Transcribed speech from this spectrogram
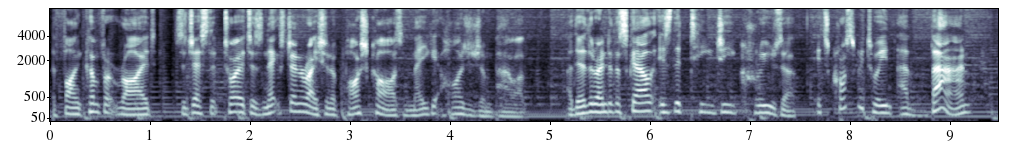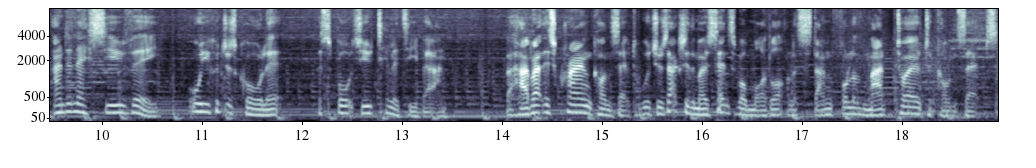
the fine comfort ride suggests that Toyota's next generation of posh cars may get hydrogen power. At the other end of the scale is the TJ Cruiser. It's cross between a van and an SUV, or you could just call it a sports utility van. But how about this Crown concept, which was actually the most sensible model on a stand full of mad Toyota concepts?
